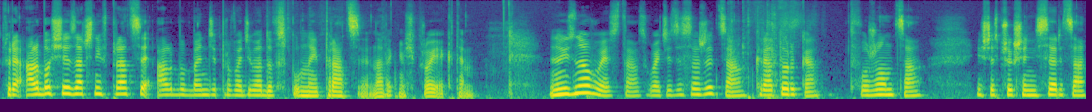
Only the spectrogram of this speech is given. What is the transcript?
która albo się zacznie w pracy, albo będzie prowadziła do wspólnej pracy nad jakimś projektem. No i znowu jest ta, słuchajcie, cesarzyca, kreatorka, tworząca, jeszcze z przykrzeni serca.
